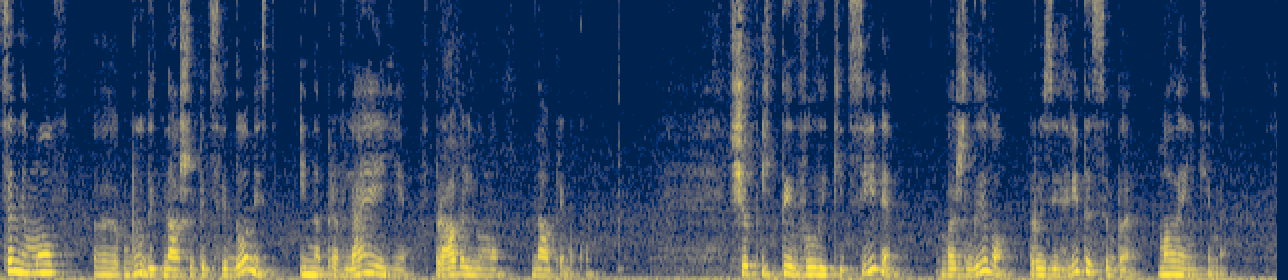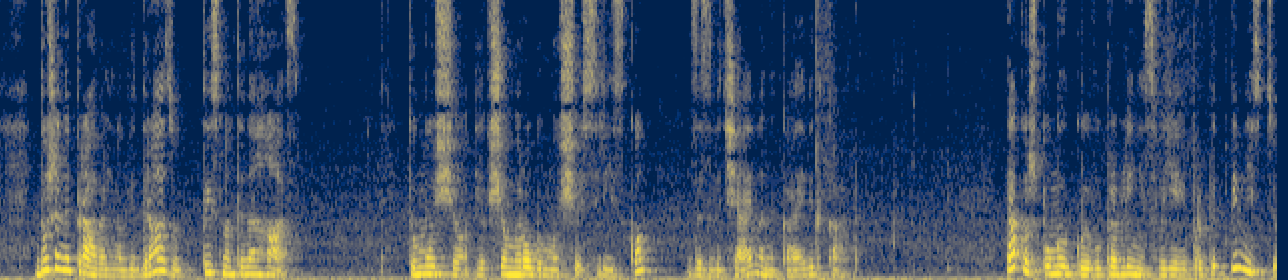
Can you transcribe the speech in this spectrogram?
Це немов е, будить нашу підсвідомість і направляє її в правильному напрямку. Щоб йти в великі цілі, важливо розігріти себе маленькими. Дуже неправильно відразу тиснути на газ, тому що, якщо ми робимо щось різко, зазвичай виникає відкат. Також помилкою в управлінні своєю продуктивністю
